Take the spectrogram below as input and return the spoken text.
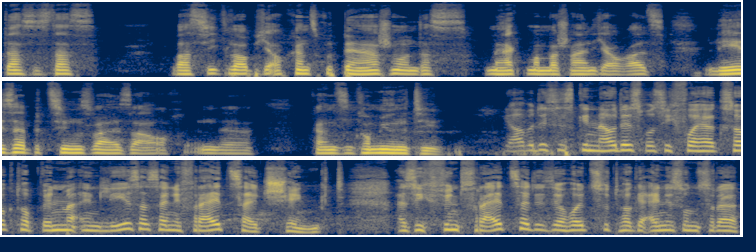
das ist das, was sie, glaube ich, auch ganz gut beherrschen und das merkt man wahrscheinlich auch als Leser beziehungsweise auch in der ganzen Community. Ja, aber das ist genau das, was ich vorher gesagt habe, wenn man ein Leser seine Freizeit schenkt. Also ich finde, Freizeit ist ja heutzutage eines unserer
